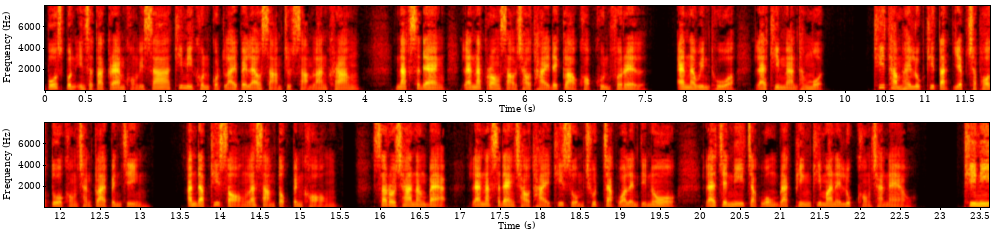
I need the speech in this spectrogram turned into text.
โพสต์บนอินสตาแกรมของลิซ่าที่มีคนกดไลค์ไปแล้ว 3.3 ล้านครั้ง นักแสดงและนักร้องสาวชาวไทยได้กล่าวขอบคุณเฟเรล แอนนาวินทัวร์และทีมงานทั้งหมด ที่ทำให้ลุคที่ตัดเย็บเฉพาะตัวของฉันกลายเป็นจริง อันดับที่ 2 และ 3 ตกเป็นของซาโรชานางแบบ และนักแสดงชาวไทยที่สวมชุดจากวาเลนติโนและเจนนี่จากวง Blackpink ที่มาในลุคของชาแนลทีนี้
